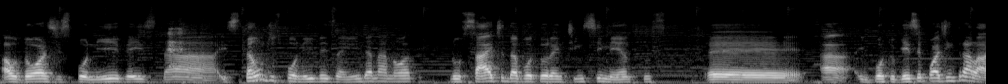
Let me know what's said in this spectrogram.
outdoors disponíveis, na, estão disponíveis ainda na nossa, no site da Votorantim Cimentos é, a, em português, você pode entrar lá,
